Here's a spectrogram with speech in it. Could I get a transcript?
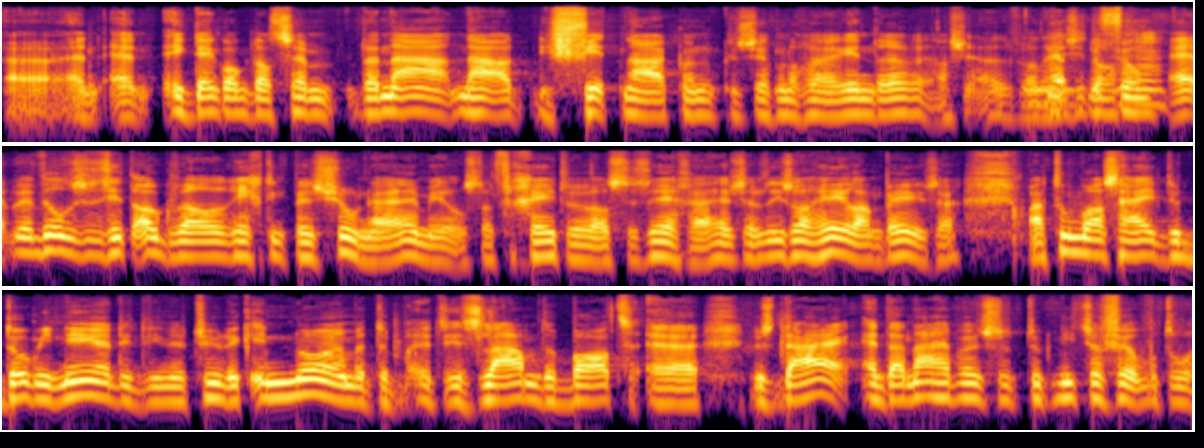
Eh, en, en ik denk ook dat ze hem daarna, na die fit, na, kan ik zich nog herinneren. Als want Ja, hij zit de nog, film. hè, Wilders zit ook wel richting pensioen hè, inmiddels. Dat vergeten we wel eens te zeggen. Hij is- al heel lang bezig. Maar toen was hij, de domineerde die natuurlijk enorm het, het islamdebat. eh, dus daar, en daarna hebben ze natuurlijk niet zoveel. Want toen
